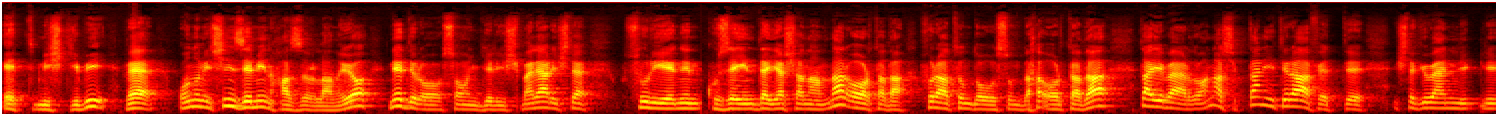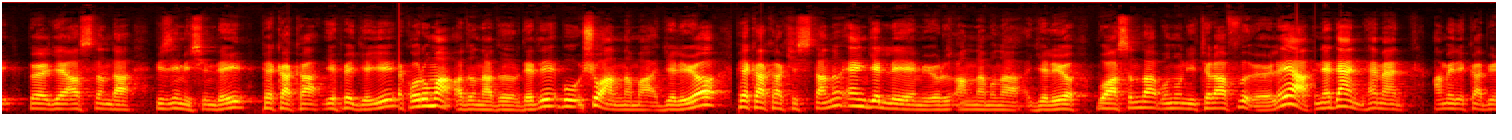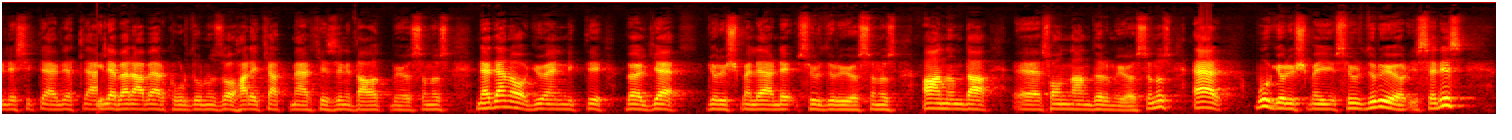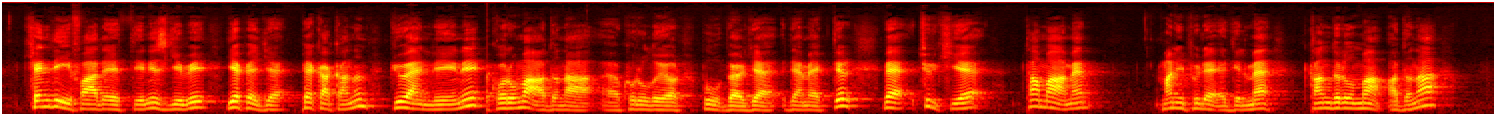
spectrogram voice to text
etmiş gibi ve onun için zemin hazırlanıyor. Nedir o son gelişmeler? İşte Suriye'nin kuzeyinde yaşananlar ortada. Fırat'ın doğusunda ortada. Tayyip Erdoğan açıktan itiraf etti. İşte güvenlikli bölge aslında bizim için değil PKK, YPG'yi koruma adınadır dedi. Bu şu anlama geliyor. PKKistan'ı engelleyemiyoruz anlamına geliyor. Bu aslında bunun itirafı öyle ya. Neden hemen Amerika Birleşik Devletleri ile beraber kurduğunuz o harekat merkezini dağıtmıyorsunuz? Neden o güvenlikli bölge görüşmelerini sürdürüyorsunuz? Anında e, sonlandırmıyorsunuz. Eğer bu görüşmeyi sürdürüyor iseniz kendi ifade ettiğiniz gibi YPG PKK'nın güvenliğini koruma adına e, kuruluyor bu bölge demektir ve Türkiye tamamen manipüle edilme, kandırılma adına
